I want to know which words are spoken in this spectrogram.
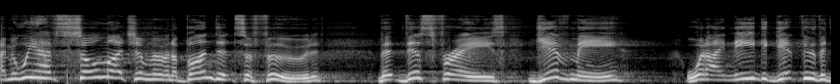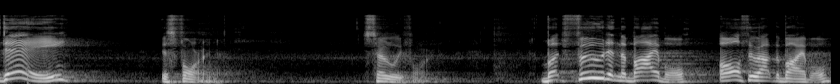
I mean, we have so much of an abundance of food that this phrase, give me what I need to get through the day, is foreign. It's totally foreign. But food in the Bible, all throughout the Bible,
